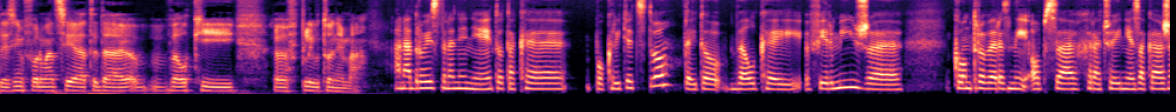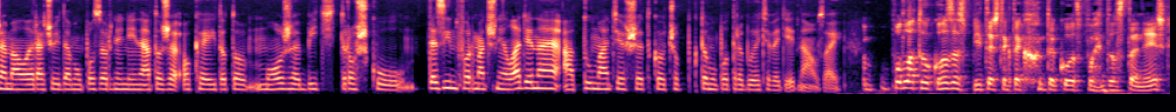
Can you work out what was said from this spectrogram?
dezinformácie a teda veľký e, vplyv to nemá. A na druhej strane nie je to také pokritectvo tejto veľkej firmy, že kontroverzný obsah radšej nezakážem, ale radšej dám upozornenie na to, že OK, toto môže byť trošku dezinformačne ladené a tu máte všetko, čo k tomu potrebujete vedieť naozaj. Podľa toho, koho sa spýtaš, tak takú, takú odpoveď dostaneš.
